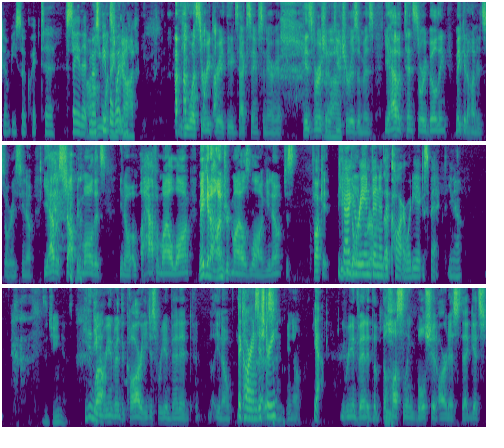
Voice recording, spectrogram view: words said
don't be so quick to say that Oh, most people wouldn't. God. he wants to recreate the exact same scenario. His version of Uh. futurism is you have a 10 story building, make it 100 stories, you know. You have a shopping mall that's, you know, a, a half a mile long, make it 100 miles long, you know. Just fuck it. The Keep it guy who going forever. reinvented the That- car. What do you expect? You know. He's a genius. He didn't Well- even reinvent the car. He just reinvented, uh, you know, The car Thomas industry? Edison, you know. Yeah. He reinvented the, the He- hustling bullshit artist that gets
